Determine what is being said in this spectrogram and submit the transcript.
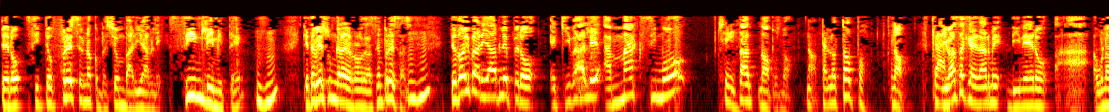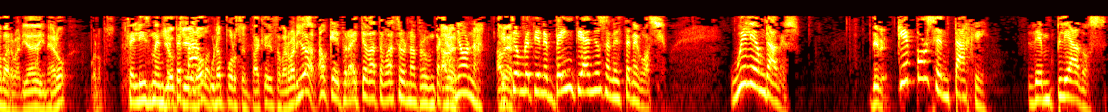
Pero si te ofrecen una compensación variable sin límite, que también es un gran error de las empresas, te doy variable, pero equivale a máximo. Sí. tan- no, pues no. No, te lo topo. No. Claro. Si vas a generarme dinero, a, a una barbaridad de dinero, bueno, pues Felizmente yo te quiero un porcentaje de esa barbaridad. Ok, pero ahí te va, te voy a hacer una pregunta A cañona. este ver. hombre tiene 20 años en este negocio. William Gaber, Dime. ¿qué porcentaje de empleados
